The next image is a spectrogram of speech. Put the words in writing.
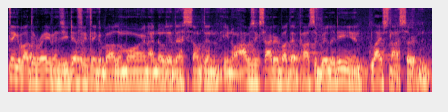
think about the Ravens, you definitely think about Lamar, and I know that that's something. You know, I was excited about that possibility, and life's not certain.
